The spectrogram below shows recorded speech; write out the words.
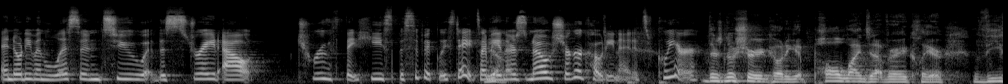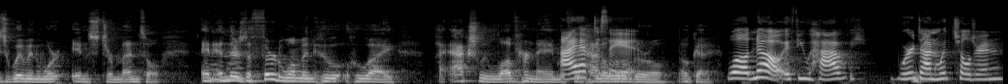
and don't even listen to the straight out truth that he specifically states. I mean, there's no sugarcoating it. It's clear. There's no sugarcoating it. Paul lines it out very clear. These women were instrumental. And and there's a mm-hmm. third woman who who I I actually love her name. If I have had to a say little it. girl. Okay. Well, no, if you have we're done with children.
